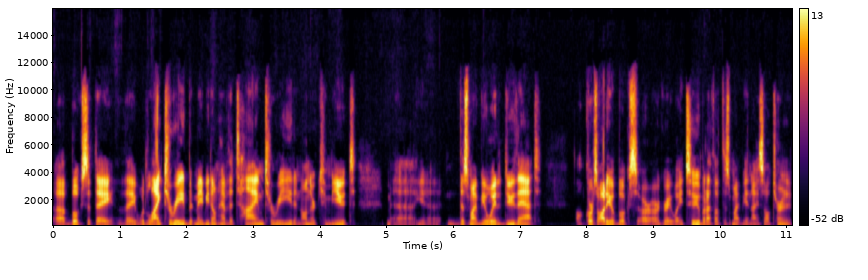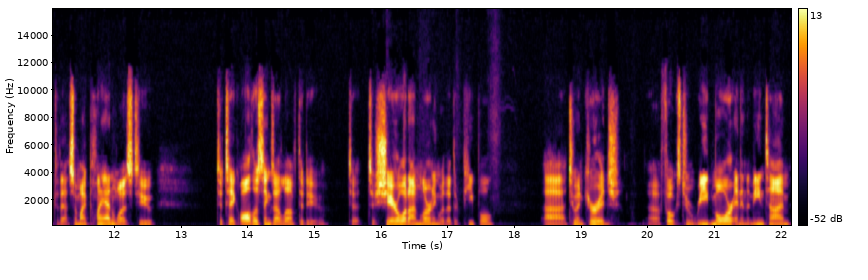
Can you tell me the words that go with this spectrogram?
uh, books that they they would like to read but maybe don't have the time to read and on their commute uh, you know, this might be a way to do that. Of course audiobooks are, are a great way too but i thought this might be a nice alternative to that. So my plan was to to take all those things i love to do to to share what i'm learning with other people uh, to encourage uh, folks to read more. And in the meantime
